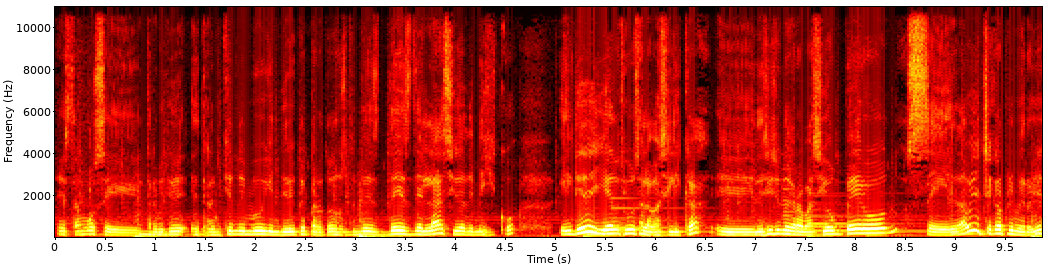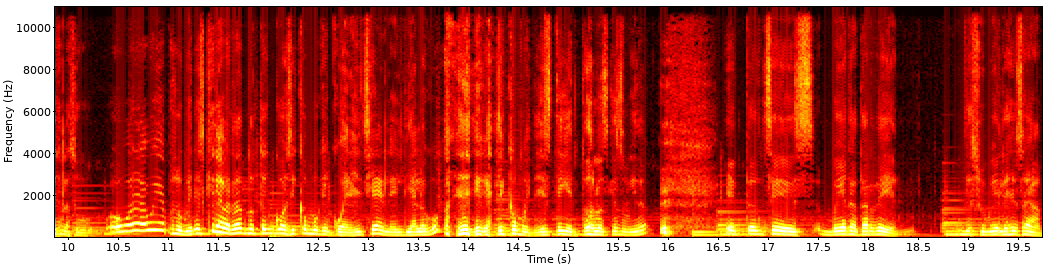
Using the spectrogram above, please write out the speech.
Estamos eh, eh, transmitiendo, en vivo y en directo para todos ustedes desde la Ciudad de México. El día de ayer nos fuimos a la Basílica. Eh, les hice una grabación, pero no sé, la voy a checar primero, ya se la subo. O la voy a subir. Es que la verdad no tengo así como que coherencia en el diálogo, así como en este y en todos los que he subido. Entonces voy a tratar de, de subirles esa,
